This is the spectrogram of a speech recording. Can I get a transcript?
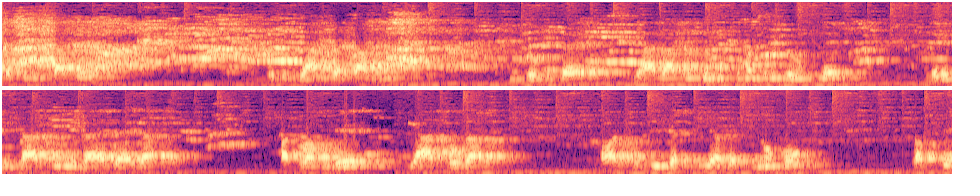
सत्यनिष्ठा से एक ज्ञान करता हूँ कि जो विषय बिहार राज्य के मुख्यमंत्री के रूप में मेरे विचार के लिए लाया जाएगा। अथवा मुझे ज्ञात होगा और किसी व्यक्ति या व्यक्तियों को सबसे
